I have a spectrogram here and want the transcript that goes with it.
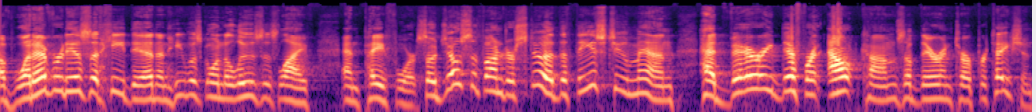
of whatever it is that he did, and he was going to lose his life and pay for it. So Joseph understood that these two men had very different outcomes of their interpretation.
